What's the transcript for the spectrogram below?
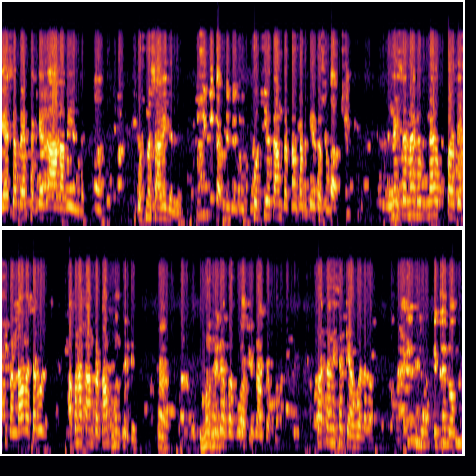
गैस का पैप फट गया आग आ गई अंदर। उसमें सारे जल गए। कुर्सी का काम करता? हूँ सर क्या करता हूँ? नहीं सर मैं मैं परदेसी बंदा हूँ मैं सर अपना काम करता हूँ घूम फिर के। घूम फिर के काम करता हूँ। पता नहीं सर क्या हुआ लगा। कितने लोग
